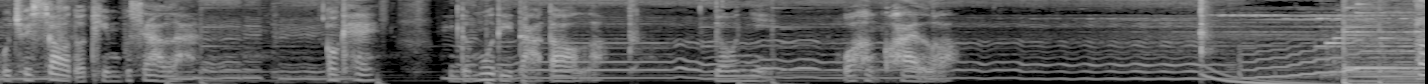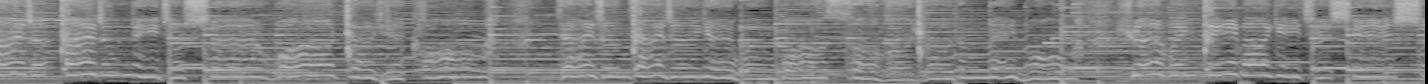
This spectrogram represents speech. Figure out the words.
我却笑得停不下来。OK，你的目的达到了，有你，我很快乐。爱着爱着你就是我一切心事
